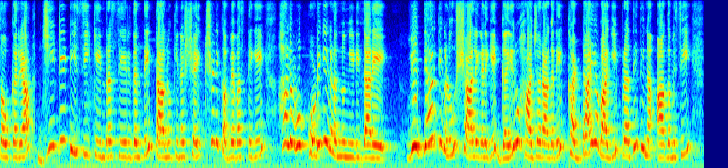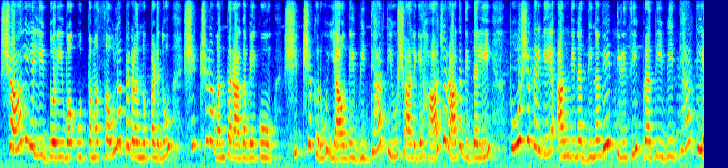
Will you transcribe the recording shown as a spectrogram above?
ಸೌಕರ್ಯ ಜಿಟಿಟಿಸಿ ಕೇಂದ್ರ ಸೇರಿದಂತೆ ತಾಲೂಕಿನ ಶೈಕ್ಷಣಿಕ ವ್ಯವಸ್ಥೆಗೆ ಹಲವು ಕೊಡುಗೆಗಳನ್ನು ನೀಡಿದ್ದಾರೆ. ವಿದ್ಯಾರ್ಥಿಗಳು ಶಾಲೆಗಳಿಗೆ ಗೈರು ಹಾಜರಾಗದೆ ಕಡ್ಡಾಯವಾಗಿ ಪ್ರತಿದಿನ ಆಗಮಿಸಿ ಶಾಲೆಯಲ್ಲಿ ದೊರೆಯುವ ಉತ್ತಮ ಸೌಲಭ್ಯಗಳನ್ನು ಪಡೆದು ಶಿಕ್ಷಣವಂತರಾಗಬೇಕು. ಶಿಕ್ಷಕರು ಯಾವುದೇ ವಿದ್ಯಾರ್ಥಿಯು ಶಾಲೆಗೆ ಹಾಜರಾಗದಿದ್ದಲ್ಲಿ ಪೋಷಕರಿಗೆ ಅಂದಿನ ದಿನವೇ ತಿಳಿಸಿ ಪ್ರತಿ ವಿದ್ಯಾರ್ಥಿಯ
